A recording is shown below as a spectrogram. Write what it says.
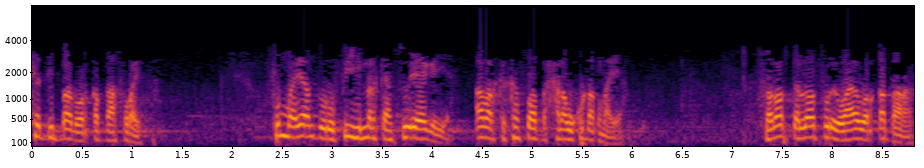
kadib baad warqadaa furaysa uma yanduru fiihi markaasuu eegaya. Amarka ka soo baxana wuu ku dhaqmaya. Sababta loo furi waayo warqadana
